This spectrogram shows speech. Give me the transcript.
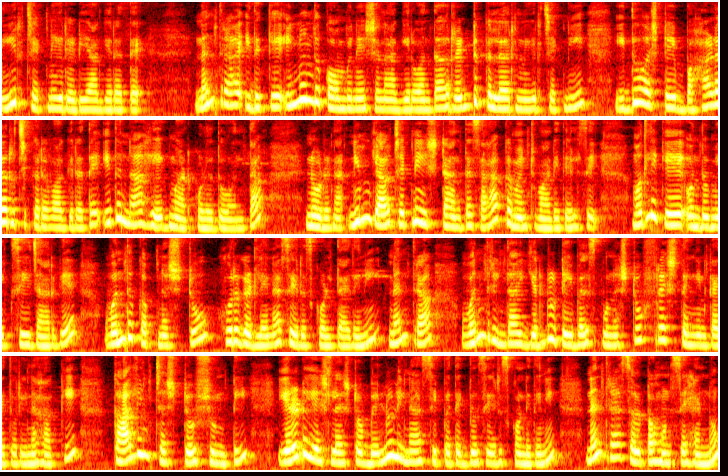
ನೀರು ಚಟ್ನಿ ರೆಡಿಯಾಗಿರುತ್ತೆ ನಂತರ ಇದಕ್ಕೆ ಇನ್ನೊಂದು ಕಾಂಬಿನೇಷನ್ ಆಗಿರುವಂಥ ರೆಡ್ ಕಲರ್ ನೀರು ಚಟ್ನಿ. ಇದು ಅಷ್ಟೇ ಬಹಳ ರುಚಿಕರವಾಗಿರುತ್ತೆ. ಇದನ್ನು ಹೇಗೆ ಮಾಡ್ಕೊಳ್ಳೋದು ಅಂತ ನೋಡೋಣ. ನಿಮ್ಗೆ ಯಾವ ಚಟ್ನಿ ಇಷ್ಟ ಅಂತ ಸಹ ಕಮೆಂಟ್ ಮಾಡಿ ತಿಳಿಸಿ. ಮೊದಲಿಗೆ ಒಂದು ಮಿಕ್ಸಿ ಜಾರ್ಗೆ ಒಂದು ಕಪ್ನಷ್ಟು ಹುರುಗಡ್ಲೆನ ಸೇರಿಸ್ಕೊಳ್ತಾ ಇದ್ದೀನಿ. ನಂತರ ಒಂದರಿಂದ ಎರಡು ಟೇಬಲ್ ಸ್ಪೂನಷ್ಟು ಫ್ರೆಶ್ ತೆಂಗಿನಕಾಯಿ ತುರಿನ ಹಾಕಿ ಕಾಲಿಂಚಷ್ಟು ಶುಂಠಿ, ಎರಡು ಎಷ್ಟಲಷ್ಟು ಬೆಳ್ಳುಳ್ಳಿನ ಸಿಪ್ಪೆ ತೆಗೆದು ಸೇರಿಸ್ಕೊಂಡಿದ್ದೀನಿ. ನಂತರ ಸ್ವಲ್ಪ ಹುಣಸೆ ಹಣ್ಣು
